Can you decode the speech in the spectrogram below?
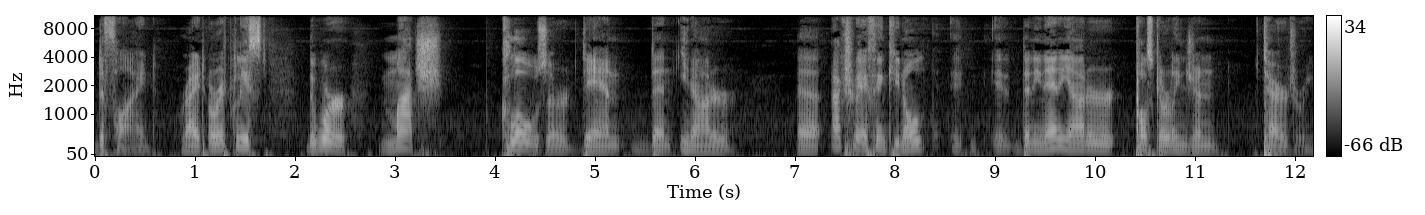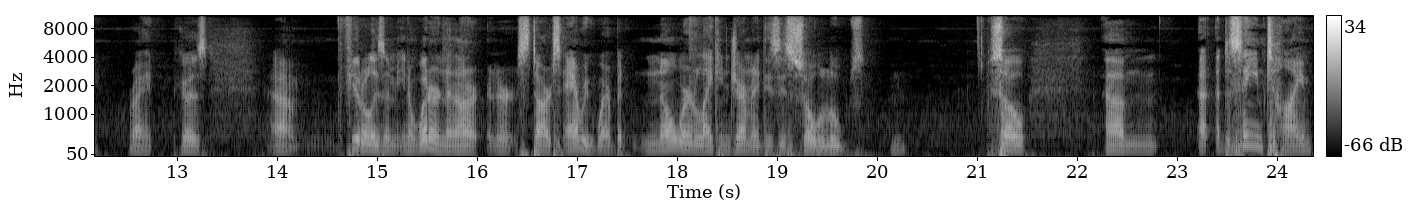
defined, right? Or at least they were much closer than than in other. Uh, actually, I think in all than in any other post-Carolingian territory, right? Because um, feudalism in a way or another starts everywhere, but nowhere like in Germany. This is so loose. Mm. So, um, at, at, the same time,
